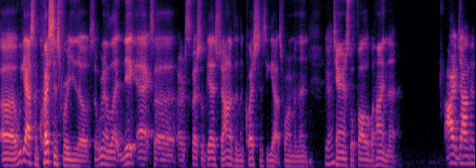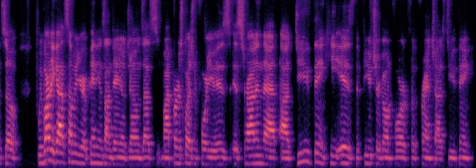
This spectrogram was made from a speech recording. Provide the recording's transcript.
Uh, we got some questions for you though, so we're gonna let Nick ask uh, our special guest Jonathan the questions he got for him, and then okay. Terrence will follow behind that. All right, Jonathan. So we've already got some of your opinions on Daniel Jones. That's my first question for you is is surrounding that. Uh, do you think he is the future going forward for the franchise? Do you think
